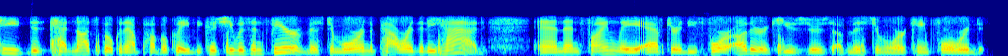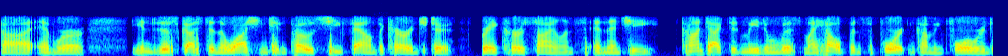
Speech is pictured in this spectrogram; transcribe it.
she did, had not spoken out publicly because she was in fear of Mr. Moore and the power that he had. And then finally, after these four other accusers of Mr. Moore came forward uh, and were you know, discussed in the Washington Post, she found the courage to break her silence, and then she contacted me to enlist my help and support in coming forward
